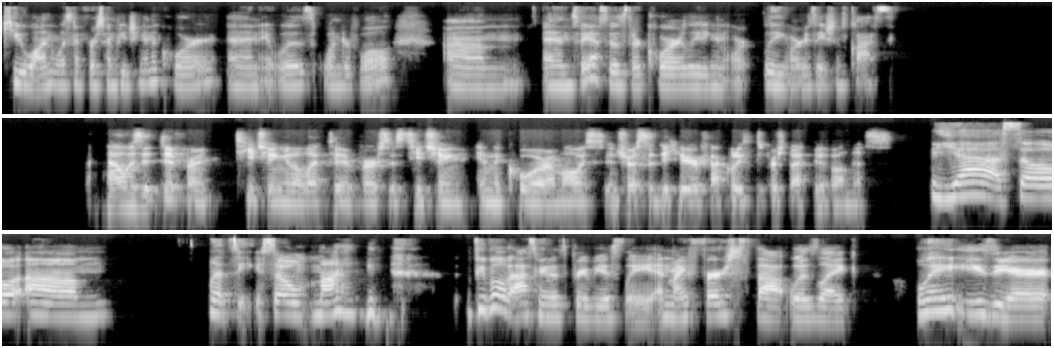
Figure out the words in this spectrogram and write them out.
Q1 was my first time teaching in the core and it was wonderful. Um, and so, yes, it was their core leading and or, leading organizations class. How is it different teaching an elective versus teaching in the core? I'm always interested to hear faculty's perspective on this. Yeah. So, um, let's see. So, my people have asked me this previously, and my first thought was like, way easier.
